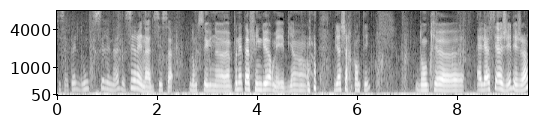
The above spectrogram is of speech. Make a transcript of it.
Qui s'appelle donc Sérénade. Sérénade, c'est ça. Donc c'est une euh, ponette à flinger mais bien, bien charpentée. Donc euh, elle est assez âgée déjà.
